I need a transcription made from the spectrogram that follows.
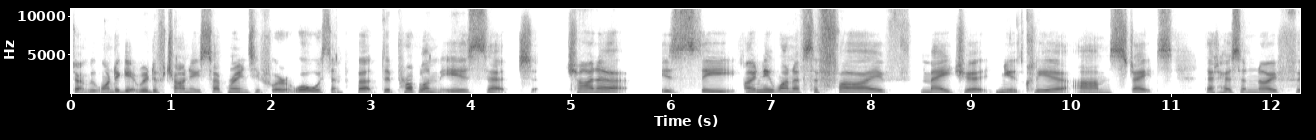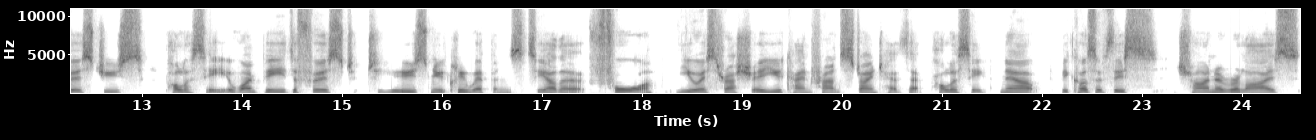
don't we want to get rid of Chinese submarines if we're at war with them? But the problem is that China is the only one of the five major nuclear armed states that has a no first use policy. It won't be the first to use nuclear weapons. The other four, US, Russia, UK, and France, don't have that policy. Now, because of this, China relies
